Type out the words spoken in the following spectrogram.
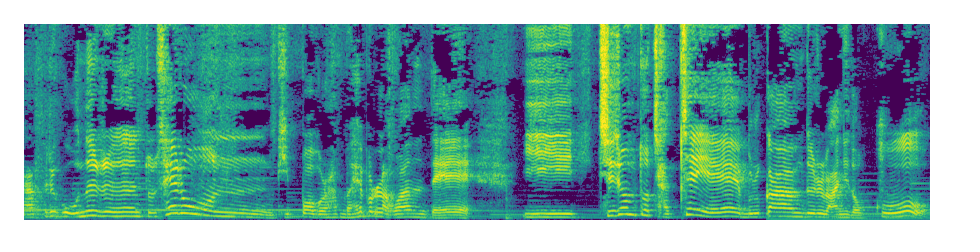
자, 그리고 오늘은 좀 새로운 기법을 한번 해보려고 하는데, 이 지점토 자체에 물감들을 많이 넣고,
